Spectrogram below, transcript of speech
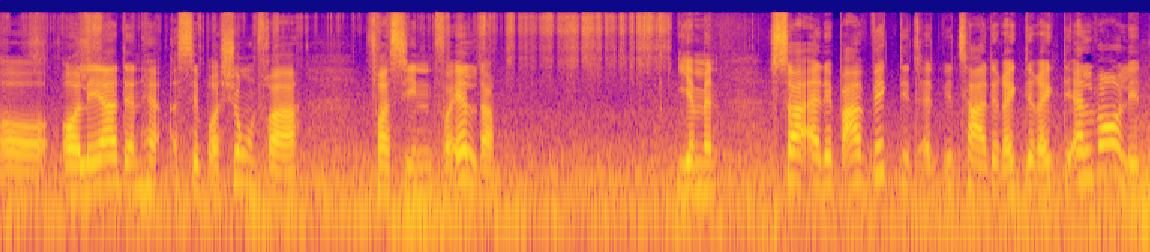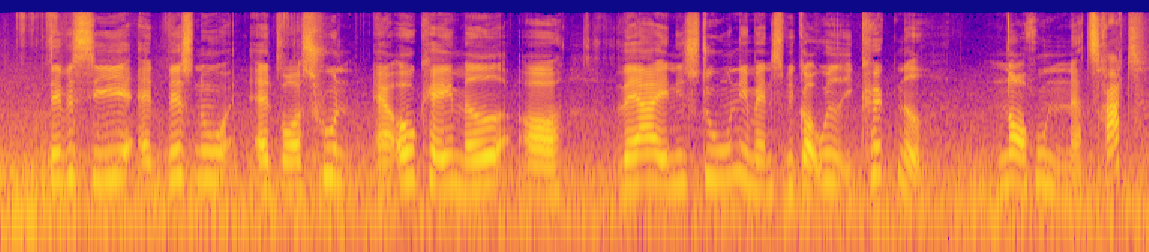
at, at lære den her separation fra, fra sine forældre, jamen, så er det bare vigtigt, at vi tager det rigtig, rigtig alvorligt. Det vil sige, at hvis nu, at vores hund er okay med at være inde i stuen, imens vi går ud i køkkenet, når hunden er træt,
